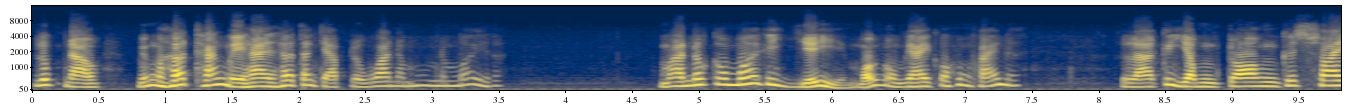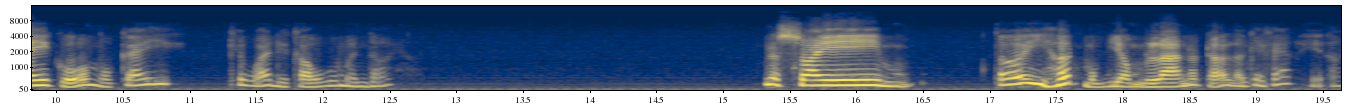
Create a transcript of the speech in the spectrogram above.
Lúc nào miễn mà hết tháng 12 hết tháng chạp rồi qua năm năm mới rồi đó. Mà nó có mới cái gì? Mỗi một ngày cũng không phải nữa. Là cái vòng tròn, cái xoay của một cái cái quả địa cầu của mình thôi. Nó xoay tới hết một vòng là nó trở lại cái khác vậy thôi.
